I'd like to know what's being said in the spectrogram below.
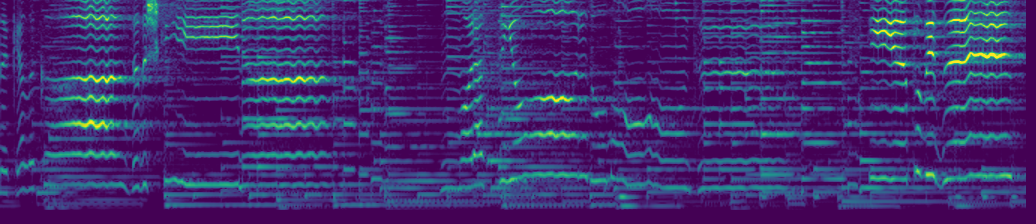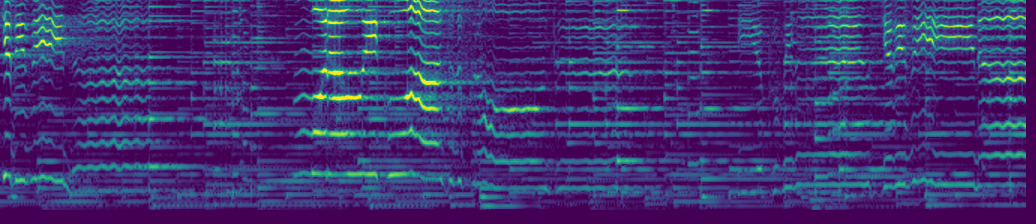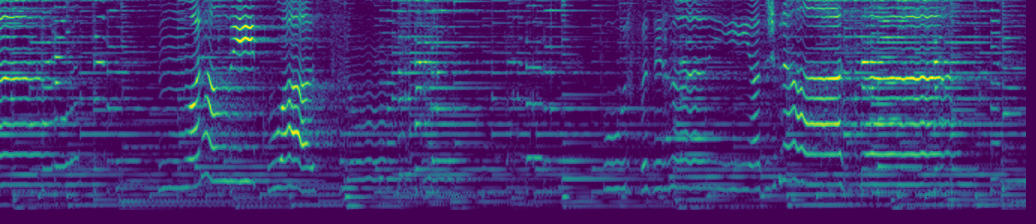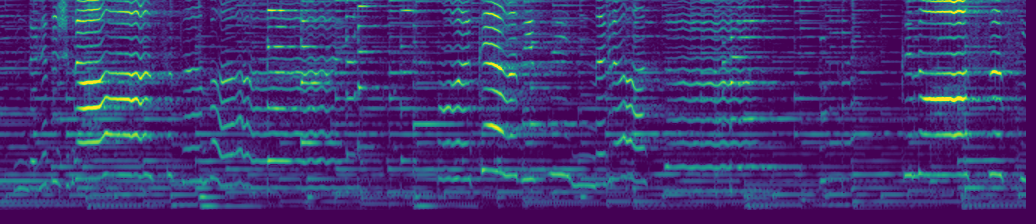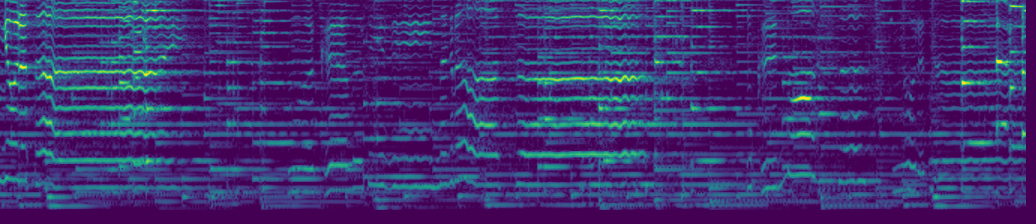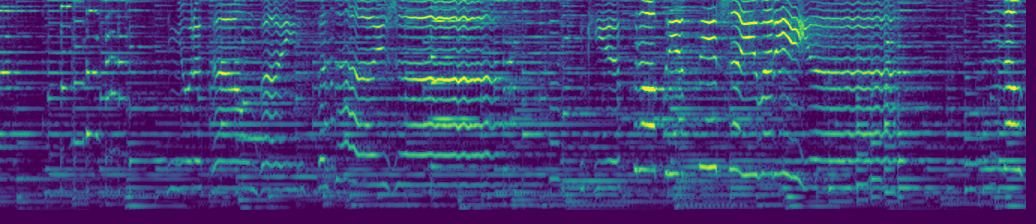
naquela casa da esquina. Mora a senhora mora ali quase de fronte por fazer bem à desgraça. Deu-lhe a desgraça também. Aquela divina graça que Nossa Senhora tem. Aquela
